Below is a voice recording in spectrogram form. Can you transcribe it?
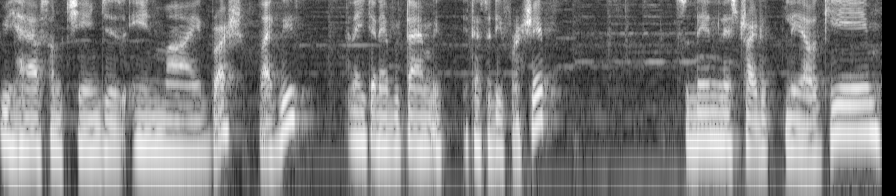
we have some changes in my brush like this. And each and every time it, it has a different shape. So then let's try to play our game.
